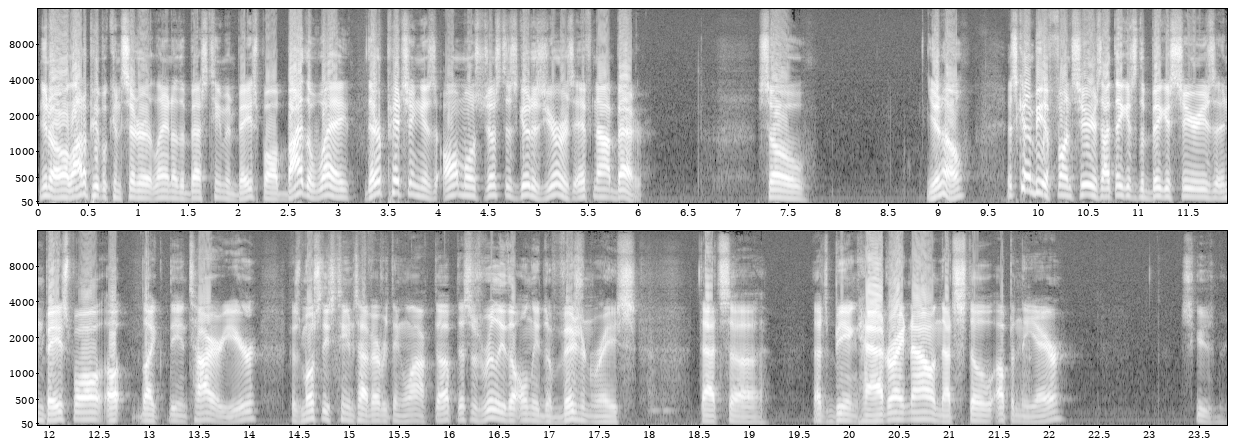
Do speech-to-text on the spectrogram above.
you know, a lot of people consider Atlanta the best team in baseball. By the way, their pitching is almost just as good as yours, if not better. So, you know, it's going to be a fun series. I think it's the biggest series in baseball, uh, like the entire year, because most of these teams have everything locked up. This is really the only division race that's uh, that's being had right now, and that's still up in the air. Excuse me.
